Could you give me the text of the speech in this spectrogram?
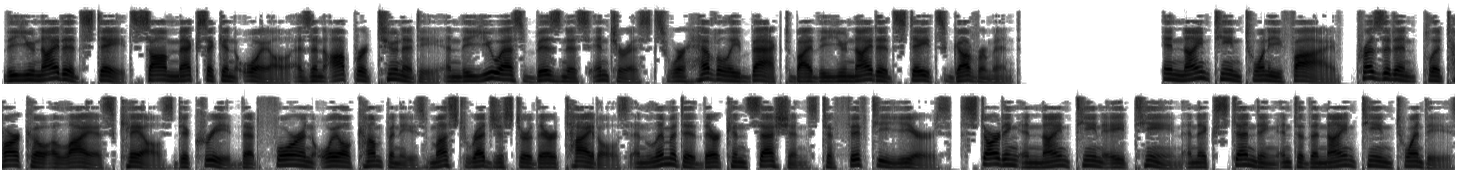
The United States saw Mexican oil as an opportunity and the U.S. business interests were heavily backed by the United States government, in 1925, President Plutarco Elias Calles decreed that foreign oil companies must register their titles and limited their concessions to 50 years, starting in 1918 and extending into the 1920s.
